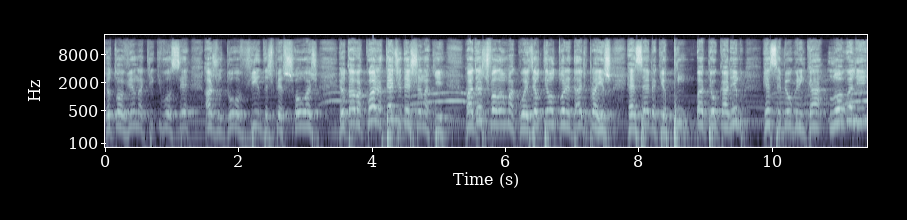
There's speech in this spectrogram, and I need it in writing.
Eu estou vendo aqui que você ajudou vidas, pessoas. Eu estava quase até te deixando aqui. Mas deixa eu te falar uma coisa: eu tenho autoridade para isso. Recebe aqui, pum, bateu o carimbo, recebeu o grincar logo ali.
